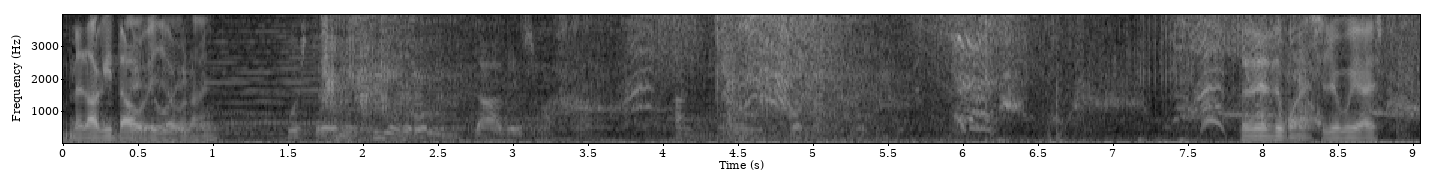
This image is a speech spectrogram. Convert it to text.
Me lo ha quitado ella ahora, eh Vuestra energía de voluntad es baja. Andaos con. Te con ese, yo voy a este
